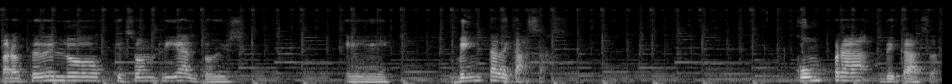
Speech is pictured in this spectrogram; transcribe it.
para ustedes los que son realtors, eh, venta de casas, compra de casas,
